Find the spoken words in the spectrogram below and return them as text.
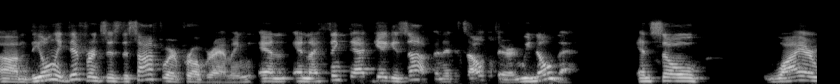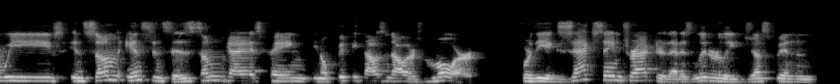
Um, the only difference is the software programming, and and I think that gig is up and it's out there, and we know that. And so, why are we in some instances, some guys paying you know fifty thousand dollars more for the exact same tractor that has literally just been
